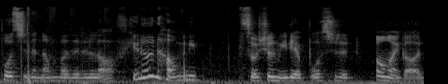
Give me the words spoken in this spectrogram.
posted the number a little off. You know how many social media posted it? Oh my god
